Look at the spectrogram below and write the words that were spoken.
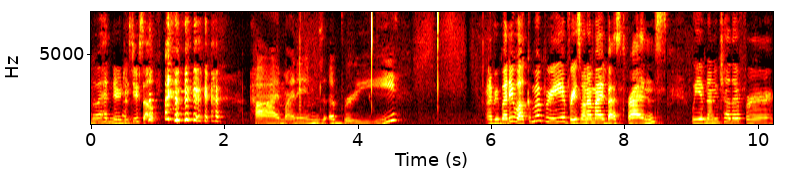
go ahead and introduce yourself. Hi, my name's Abree. Everybody, welcome Abree. Abree's one of my best friends. We have known each other for,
